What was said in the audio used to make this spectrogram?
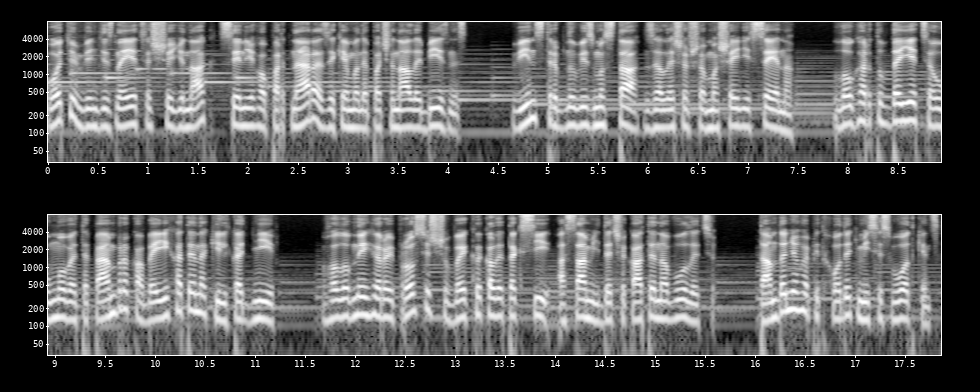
Потім він дізнається, що юнак син його партнера, з яким вони починали бізнес. Він стрибнув із моста, залишивши в машині сина. Локгарту вдається умовити Пемброка виїхати на кілька днів. Головний герой просить, щоб викликали таксі, а сам йде чекати на вулицю. Там до нього підходить місіс Воткінс,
